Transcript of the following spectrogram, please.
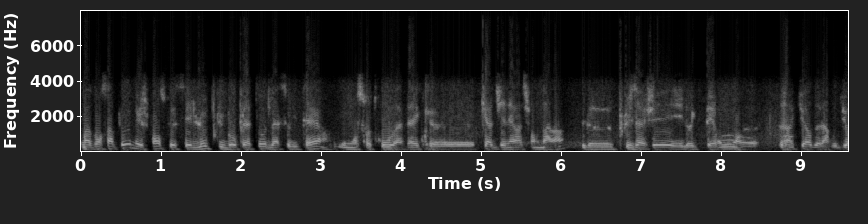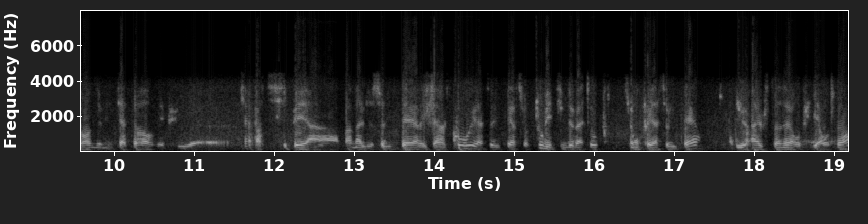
Je m'avance un peu, mais je pense que c'est le plus beau plateau de la solitaire, où on se retrouve avec euh, quatre générations de marins. Le plus âgé est Loïc Perron, euh, vainqueur de la Route du Rhum 2014, et puis euh, qui a participé à pas mal de solitaires et qui a couru la solitaire sur tous les types de bateaux qui ont fait la solitaire, du Alstoner au Figaro 3.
